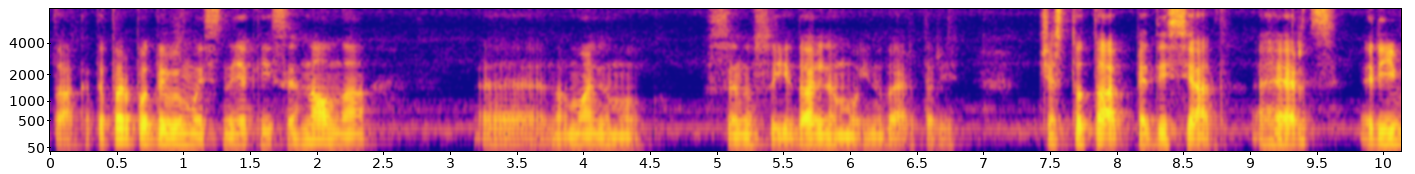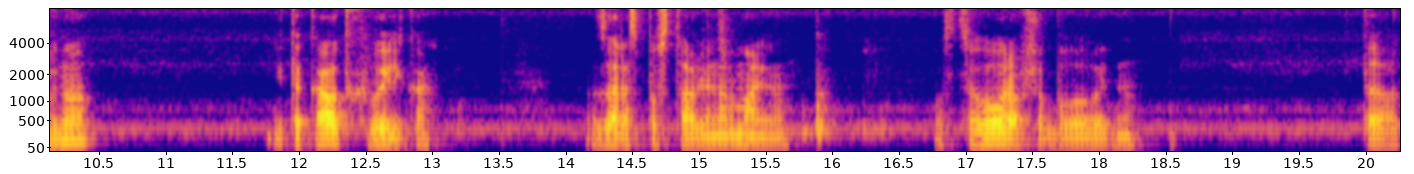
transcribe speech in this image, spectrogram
Так, а тепер подивимось, на який сигнал на нормальному синусоїдальному інверторі. Частота 50 Гц рівно. І така от хвилька. Зараз поставлю нормально осцилограф, щоб було видно. Так.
